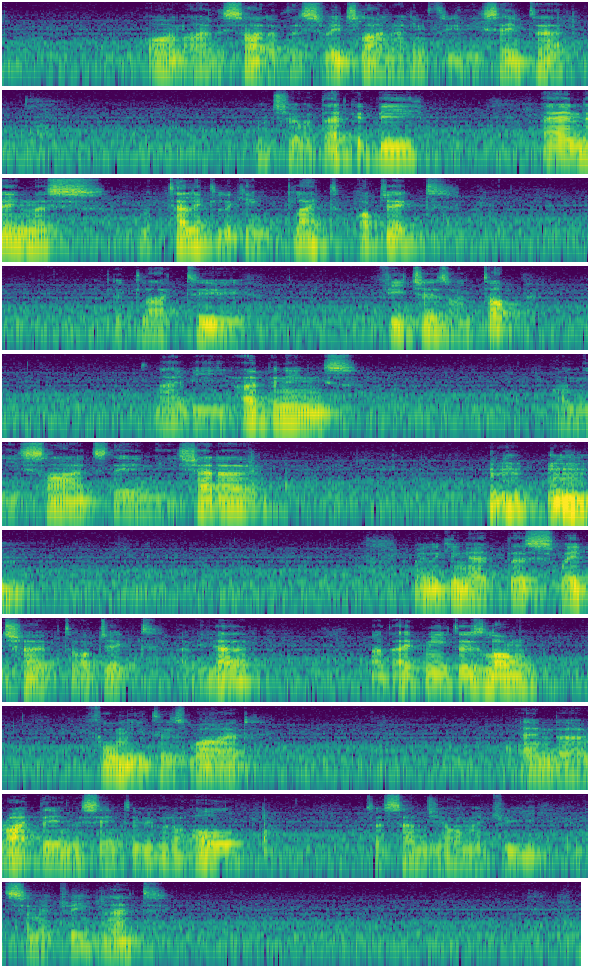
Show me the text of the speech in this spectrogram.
on either side of this ridge line running through the center. Not sure what that could be. And then this metallic looking plate object. It looked like two features on top. maybe openings on the sides there in the shadow. We're looking at this wedge-shaped object over here, about 8 meters long, 4 meters wide, and uh, right there in the center we've got a hole, so some geometry and symmetry in that.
